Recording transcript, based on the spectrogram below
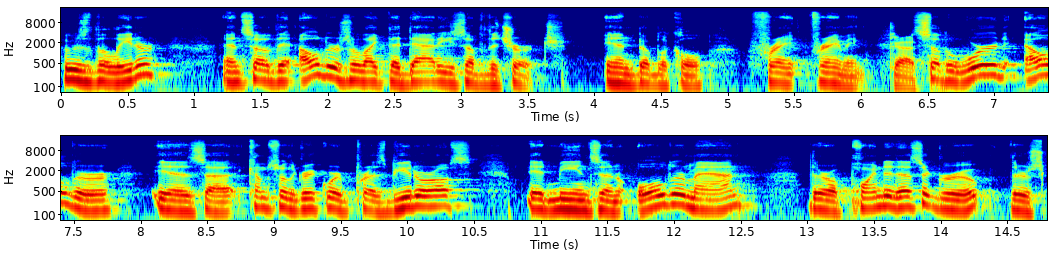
who's the leader. And so the elders are like the daddies of the church in biblical fra- framing. Gotcha. So the word elder is uh, comes from the Greek word presbyteros. It means an older man. They're appointed as a group. There's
